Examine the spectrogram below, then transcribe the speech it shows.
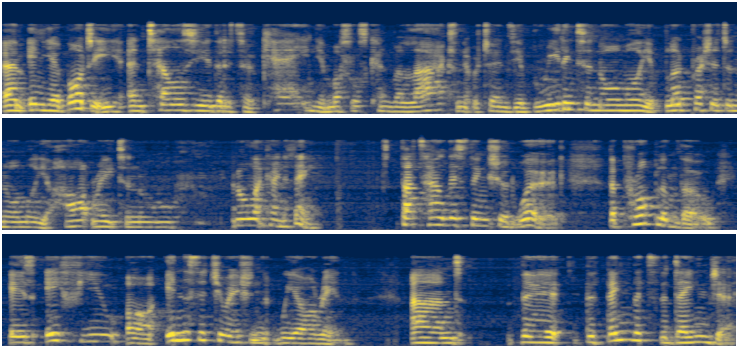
um, in your body and tells you that it's okay and your muscles can relax and it returns your breathing to normal, your blood pressure to normal, your heart rate to normal, and all that kind of thing. That's how this thing should work. The problem, though, is if you are in the situation that we are in, and the the thing that's the danger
